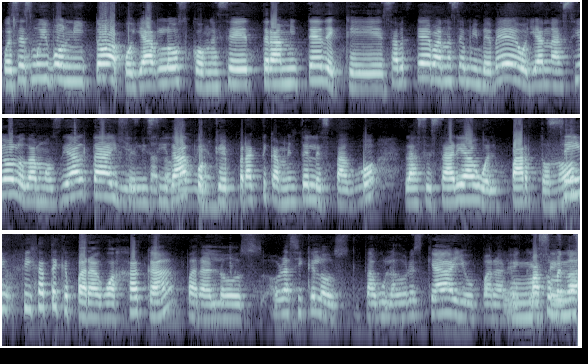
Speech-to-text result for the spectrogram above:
pues es muy bonito apoyarlos con ese trámite de que, ¿sabes qué? Van a ser mi bebé o ya nació, lo damos de alta y, felicidad porque prácticamente les pagó la cesárea o el parto, ¿no? Sí, fíjate que para Oaxaca, para los, ahora sí que los tabuladores que hay o para lo en más o menos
